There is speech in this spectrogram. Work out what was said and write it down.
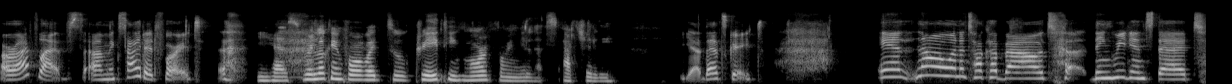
RF Labs. I'm excited for it. yes, we're looking forward to creating more formulas, actually. Yeah, that's great. And now I want to talk about the ingredients that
